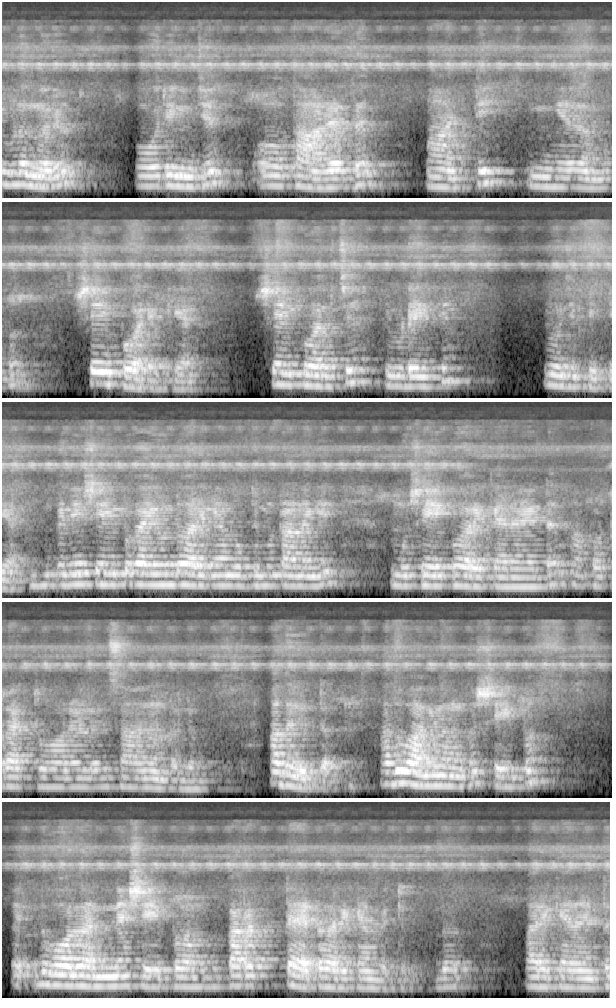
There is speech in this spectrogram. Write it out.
ഇവിടെ നിന്നൊരു ഒരു ഇഞ്ച് താഴത്ത് മാറ്റി ഇങ്ങനെ നമുക്ക് ഷേപ്പ് വരയ്ക്കുക. ഷേപ്പ് വരച്ച് ഇവിടേക്ക് യോജിപ്പിക്കുക. പിന്നെ ഷേപ്പ് കൈകൊണ്ട് വരയ്ക്കാൻ ബുദ്ധിമുട്ടാണെങ്കിൽ നമുക്ക് ഷേപ്പ് വരയ്ക്കാനായിട്ട് അപ്പോൾ ട്രാക്ടർ പോലെയുള്ള ഒരു സാധനം ഉണ്ടല്ലോ അത് കിട്ടും. അത് വാങ്ങി നമുക്ക് ഷേപ്പ് ഇതുപോലെ തന്നെ ഷേപ്പ് നമുക്ക് കറക്റ്റായിട്ട് വരയ്ക്കാൻ പറ്റും. ഇത് വരയ്ക്കാനായിട്ട്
